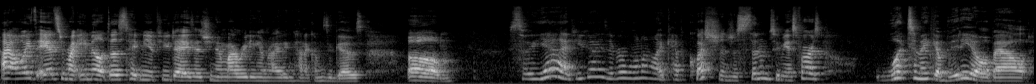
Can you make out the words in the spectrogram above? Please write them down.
I always answer my email. It does take me a few days, as you know. My reading and writing kind of comes and goes. Um, so yeah, if you guys ever want to like have questions, just send them to me. As far as what to make a video about,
